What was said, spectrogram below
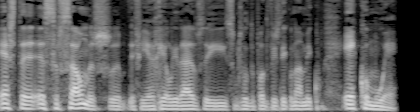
esta asserção, mas, enfim, a realidade e, sobretudo do ponto de vista económico, é como é.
